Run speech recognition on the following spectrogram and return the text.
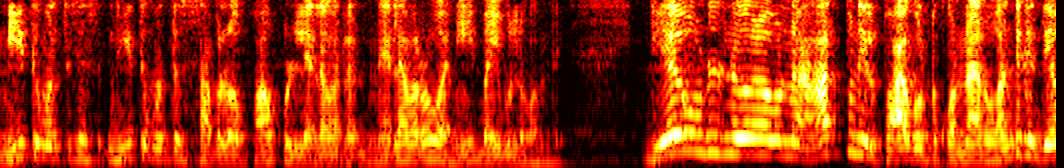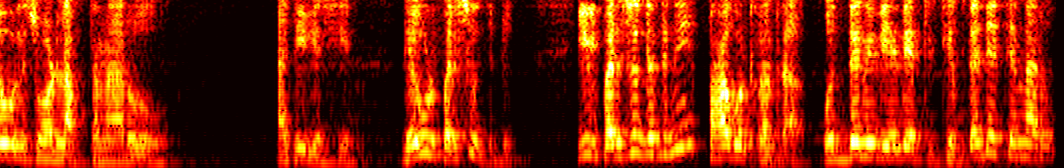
నీతిమంతు నీతిమంతుల సభలో పాపులు నిలవరు నిలవరు అని బైబిల్లో ఉంది. దేవుడిలో ఉన్న ఆత్మని పాగొట్టుకున్నారు. అందుకే దేవుడిని చూడలేపుతున్నారు. అది విషయం. దేవుడు పరిశుద్ధుడు. వీళ్ళు పరిశుద్ధతని పాగొట్టుకుని వద్దనేది ఏది అట్లా చెబితే అదే తిన్నారు.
